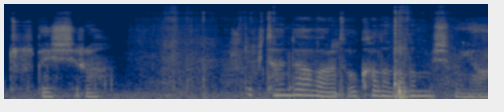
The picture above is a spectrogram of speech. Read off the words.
35 lira. Şurada bir tane daha vardı. O kalan alınmış mı ya?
